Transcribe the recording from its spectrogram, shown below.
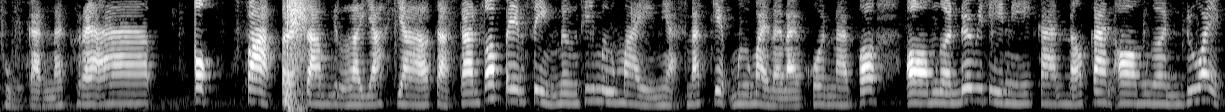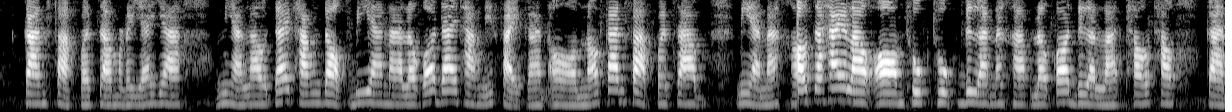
ถุงกันนะครับหกฝากประจำระยะยาวจากการก็เป็นสิ่งหนึ่งที่มือใหม่เนี่ยนักเก็บมือใหม่หลาย ๆ คนนะก็ออมเงินด้วยวิธีนี้กันเนาะการออมเงินด้วย การฝากประจำระยะยาวเนี่ยเราได้ทั้งดอกเบี้ยนะแล้วก็ได้ทางนิสัยการออมเนาะการฝากประจำเนี่ยนะเขาจะให้เราออมทุกๆเดือนนะครับ แล้วก็เดือนละเท่าๆกัน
